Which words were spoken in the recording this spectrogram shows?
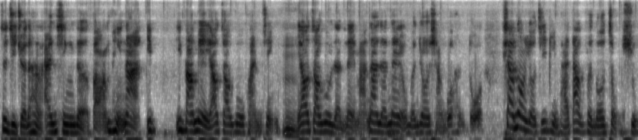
自己觉得很安心的保养品，那一一方面也要照顾环境，嗯也要照顾人类嘛。那人类我们就想过很多，像这种有机品牌，大部分都是种树，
